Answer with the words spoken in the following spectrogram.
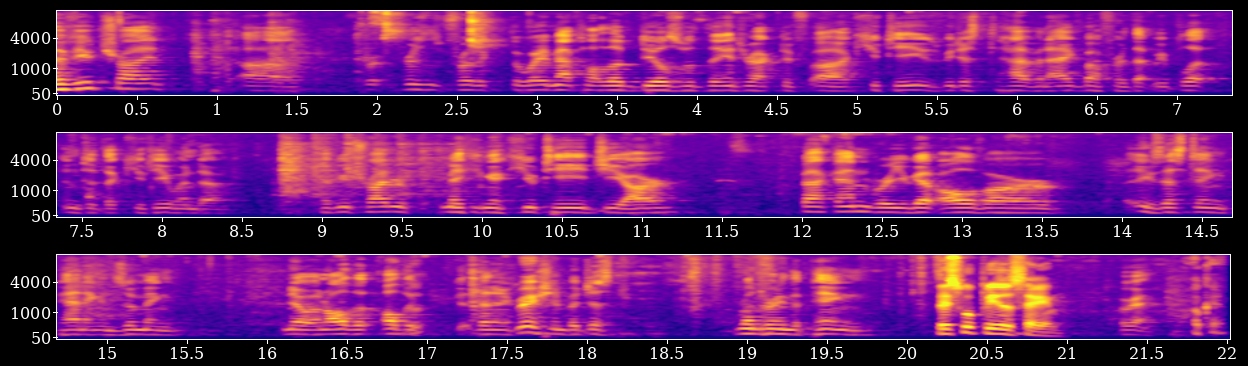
Have you tried, uh, for, for instance, for the, the way Matplotlib deals with the interactive uh, QTs, we just have an Agg buffer that we blit into the QT window. Have you tried making a QT GR backend where you get all of our existing panning and zooming, you know, and all the all the that integration, but just rendering the ping? This would be the same. Okay. Okay.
